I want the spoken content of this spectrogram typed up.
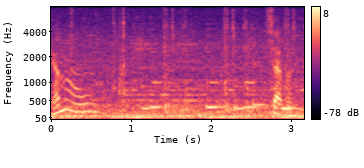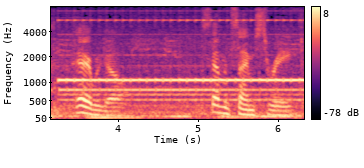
Come on. Seven. There we go. Seven times three.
